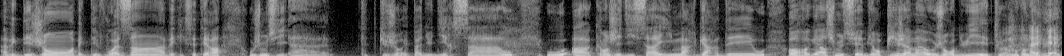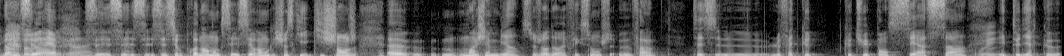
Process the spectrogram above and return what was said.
avec des gens, avec des voisins, avec etc., où je me suis dit, ah, peut-être que j'aurais pas dû dire ça, ou, ou ah, quand j'ai dit ça, il m'a regardé, ou oh, regarde, je me suis habillé en pyjama aujourd'hui et tout le monde. non, mais c'est vrai, c'est surprenant, donc c'est vraiment quelque chose qui, qui change. Euh, moi, j'aime bien ce genre de réflexion. Enfin, tu sais, le fait que que tu aies pensé à ça et te dire que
